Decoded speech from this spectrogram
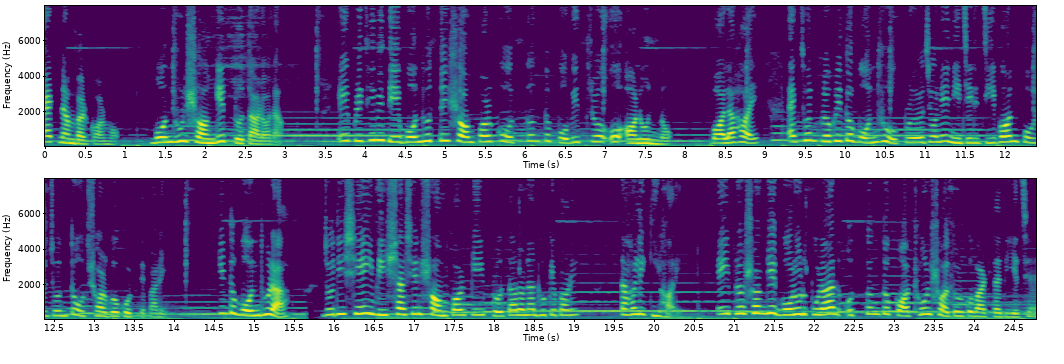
এক নাম্বার কর্ম, বন্ধুর সঙ্গে প্রতারণা। এই পৃথিবীতে বন্ধুত্বের সম্পর্ক অত্যন্ত পবিত্র ও অনন্য। বলা হয়, একজন প্রকৃত বন্ধু প্রয়োজনে নিজের জীবন পর্যন্ত উৎসর্গ করতে পারে। কিন্তু বন্ধুরা, যদি সেই বিশ্বাসের সম্পর্কেই প্রতারণা ঢুকে পড়ে, তাহলে কি হয়? এই প্রসঙ্গে গরুর পুরাণ অত্যন্ত কঠোর সতর্কবার্তা দিয়েছে।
